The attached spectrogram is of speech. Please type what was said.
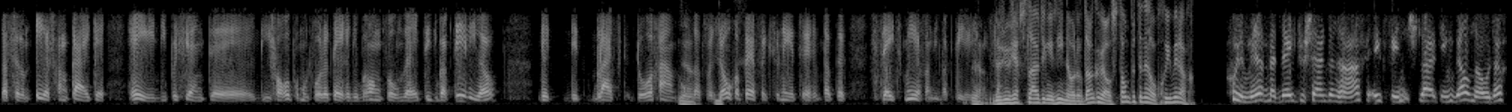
dat ze dan eerst gaan kijken, hé, hey, die patiënt die geholpen moet worden tegen die brandwonden, heeft die die bacterie wel? Dit, dit blijft doorgaan, Ja. omdat we zo geperfectioneerd zijn dat er steeds meer van die bacteriën Ja. Dus u zegt sluiting is niet nodig. Dank u wel. Stand.nl, goedemiddag. Goedemiddag, met Leedhuis Den Haag. Ik vind sluiting wel nodig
